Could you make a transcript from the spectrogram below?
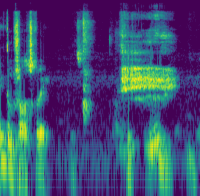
একদম সহজ করে أعوذ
